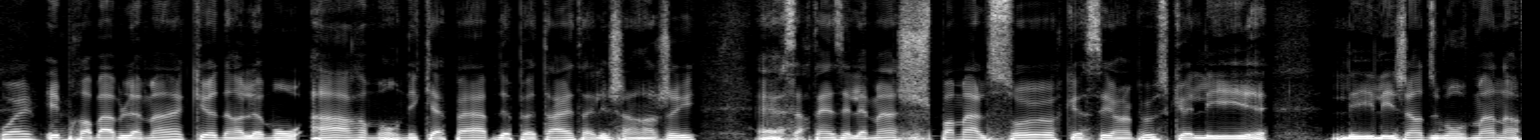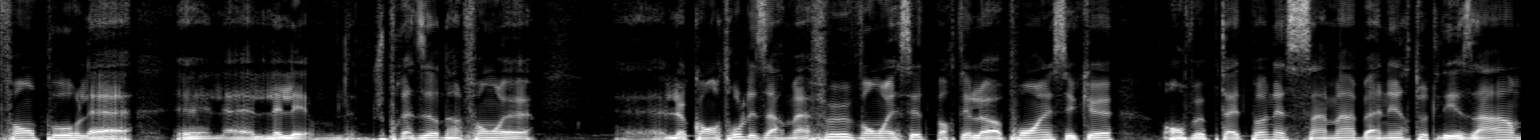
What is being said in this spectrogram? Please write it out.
Ouais, Et ouais. probablement que dans le mot arme, on est capable de peut-être aller changer euh, certains éléments. Je suis pas mal sûr que c'est un peu ce que les, les, les gens du mouvement, dans le fond, pour la, euh, la- la- la- je pourrais dire, dans le fond, euh, euh, le contrôle des armes à feu vont essayer de porter leur point, c'est que on veut peut-être pas nécessairement bannir toutes les armes,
